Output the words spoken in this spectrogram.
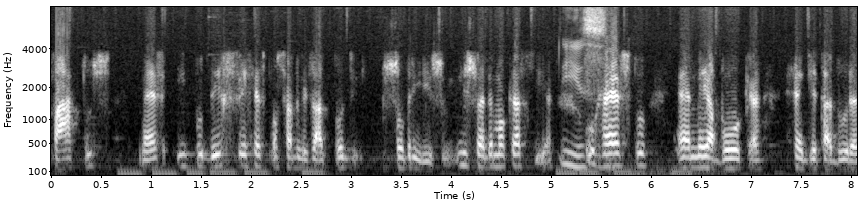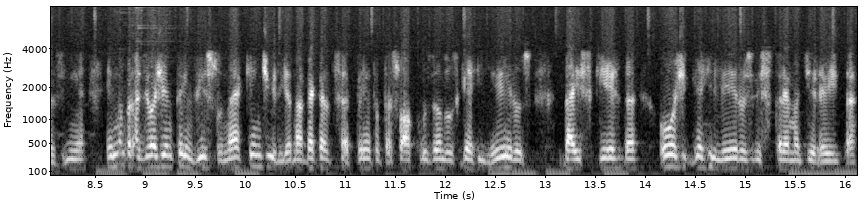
fatos né, e poder ser responsabilizado por, sobre isso. Isso é democracia. Isso. O resto é meia boca, é ditadurazinha. E no Brasil a gente tem visto, né, quem diria, na década de 70 o pessoal acusando os guerrilheiros da esquerda, hoje guerrilheiros de extrema direita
